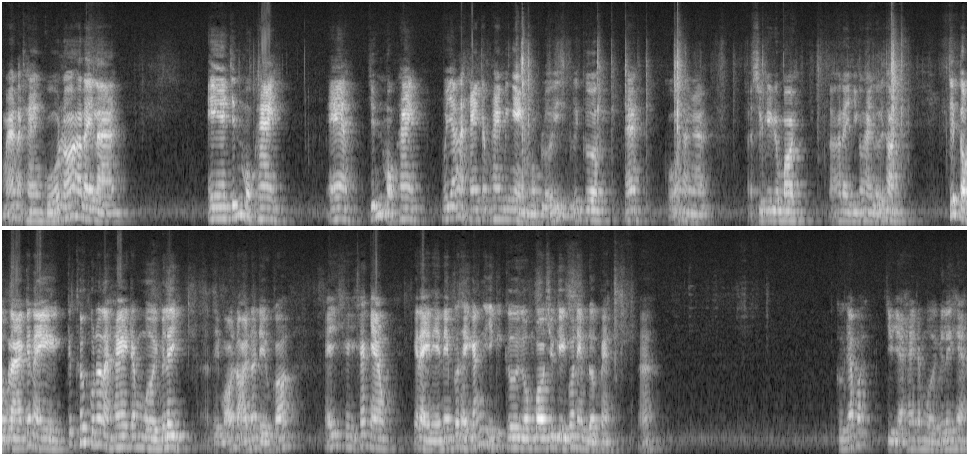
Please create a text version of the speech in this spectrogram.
Mã đặt hàng của nó ở đây là E912 E912 với giá là 220 ngàn một lưỡi lưỡi cưa ha của thằng uh, Suzuki Romboy ở đây chỉ có hai lưỡi thôi. Tiếp tục là cái này kích thước của nó là 210 mm thì mỗi loại nó đều có ấy khác nhau. Cái này thì anh em có thể gắn những cái cưa gombo suki của anh em được nè. Đó. cưa gấp á chiều dài 210 mm ha.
